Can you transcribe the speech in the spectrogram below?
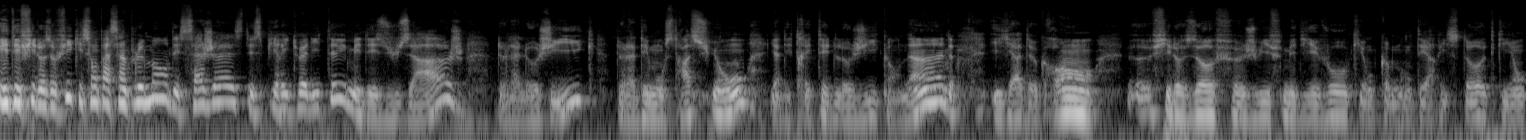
et des philosophies qui ne sont pas simplement des sagesses, des spiritualités, mais des usages, de la logique, de la démonstration. Il y a des traités de logique en Inde, il y a de grands euh, philosophes juifs médiévaux qui ont commenté Aristote, qui ont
